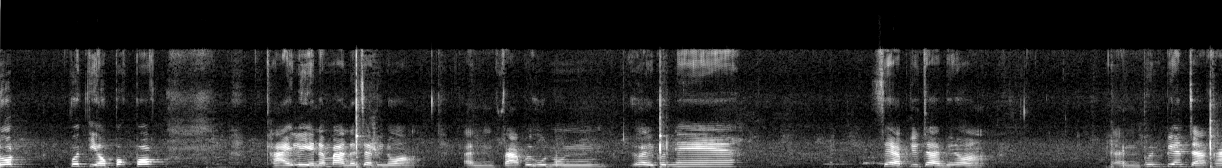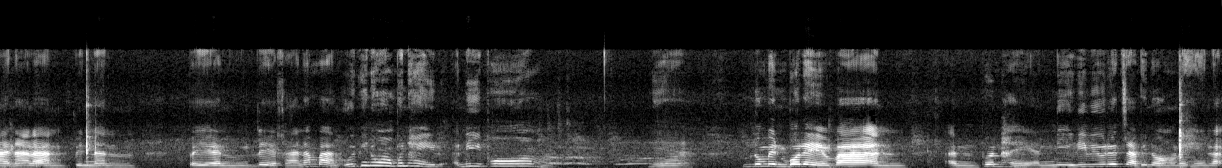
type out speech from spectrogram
รถก๋วยเตี๋ยวป๊อกๆ ขายเลยน้ำบ้านนะจ้าพี่น้อง อันฝากไปอุดหนุนเอ้ยเพิ่นแน่แซ่บอยู่จ้าพี่น้องอันเพิ่นเปลี่ยนจากขายหน้าร้านเป็นนั่นไปอันเลขายน้ำบ้านอุ้ยพี่น้องเพิ่นให้อันนี้พร้อมเนี่ย น้องเบนบ่ได้ว่าอันอันเพิ่อนให้อันนี้รีวิวด้อจ้ะพี่น้องเลยเห็นละ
